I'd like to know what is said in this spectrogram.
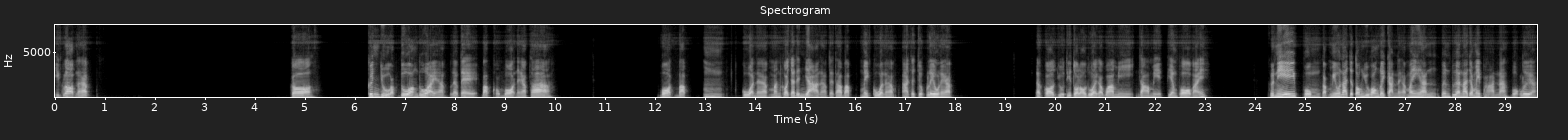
อีกรอบนะครับ ก็ขึ้นอยู่กับดวงด้วยนะครับ แล้วแต่บัฟของบอสนะครับ ถ้า บอสบัฟอืมกวนนะครับ มันก็จะเล่นยากนะครับ แต่ถ้าบัฟไม่กวนนะครับ อาจจะจบเร็วนะครับ แล้วก็อยู่ที่ตัวเราด้วยครับว่ามีดาเมจเพียงพอไหมคืนนี้ผมกับมิวน่าจะต้องอยู่ห้องด้วยกันนะครับ ไม่งั้นเพื่อนๆน่าจะไม่ผ่านนะ บอกเลยอะ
